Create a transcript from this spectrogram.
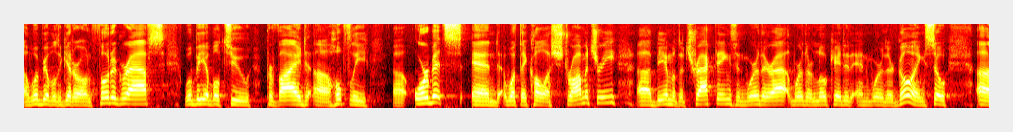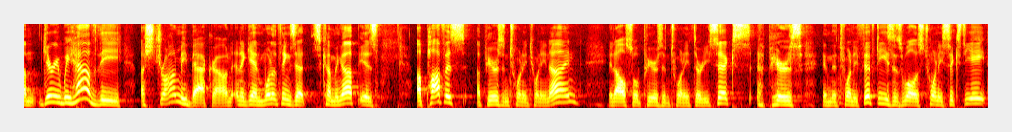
Uh, we'll be able to get our own photographs. We'll be able to provide, uh, hopefully, uh, orbits and what they call astrometry, uh, be able to track things and where they're at, where they're located, and where they're going. So, um, Gary, we have the astronomy background, and again, one of the things that's coming up is Apophis appears in 2029. It also appears in 2036, appears in the 2050s as well as 2068.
